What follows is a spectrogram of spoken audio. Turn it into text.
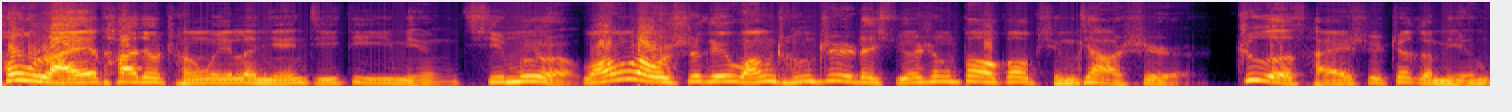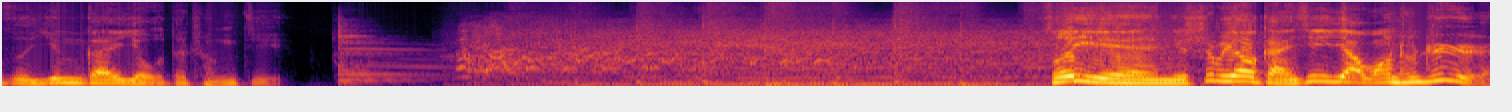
后来他就成为了年级第一名。期末，王老师给王承志的学生报告评价是：“这才是这个名字应该有的成绩。”所以你是不是要感谢一下王承志？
